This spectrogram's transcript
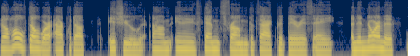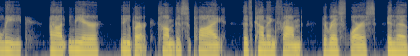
the whole Delaware Aqueduct issue um, stems from the fact that there is a an enormous leak uh, near Newburgh from the supply that's coming from the reservoirs in the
